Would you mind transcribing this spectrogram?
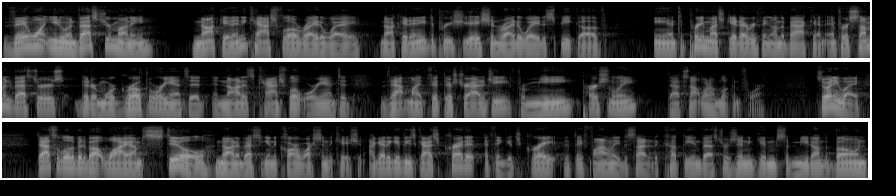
they want you to invest your money, not get any cash flow right away, not get any depreciation right away to speak of, and to pretty much get everything on the back end. And for some investors that are more growth oriented and not as cash flow oriented, that might fit their strategy. For me personally, that's not what I'm looking for. So, anyway, that's a little bit about why I'm still not investing in the car wash syndication. I got to give these guys credit. I think it's great that they finally decided to cut the investors in and give them some meat on the bone,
